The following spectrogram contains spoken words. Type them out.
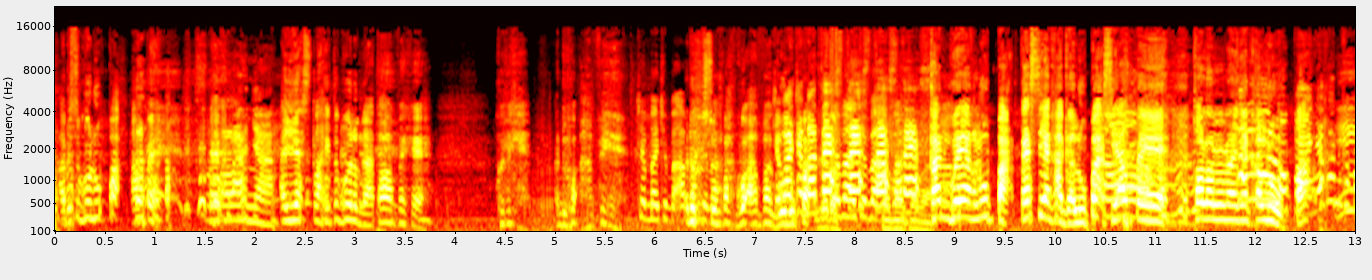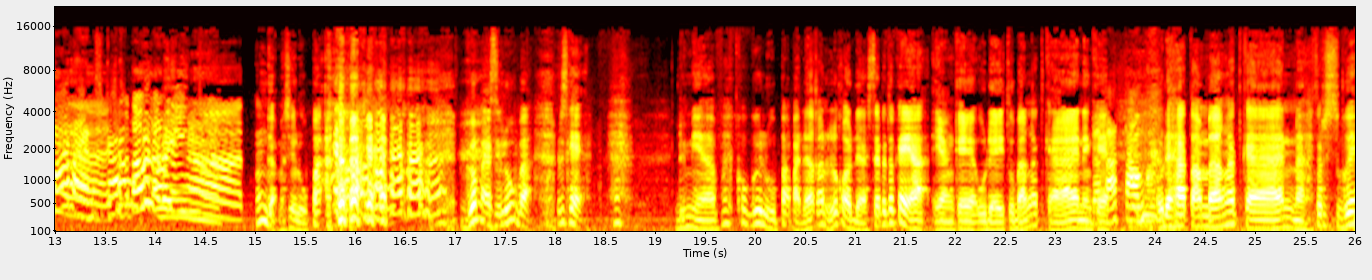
abis itu gue lupa apa ya? Setelahnya. Ah, iya setelah itu gue nggak tahu apa ya, kayak gue kayak aduh apa ya? Coba coba apa aduh coba? sumpah gue apa? Gue coba lupa. coba tes. Coba, tes coba. tes Coba, tes. coba. kan gue yang lupa tes yang kagak lupa siapa kalau lo nanya ke lupa. lupanya kan kemarin Iya, sekarang siapa tahu udah udah ingat. enggak masih lupa. Gue masih lupa. Terus kayak hah demi apa? Kok gue lupa? Padahal kan lu kalau udah step itu kayak yang kayak udah itu banget kan yang Udah kayak katam. udah hatam banget kan. Nah terus gue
